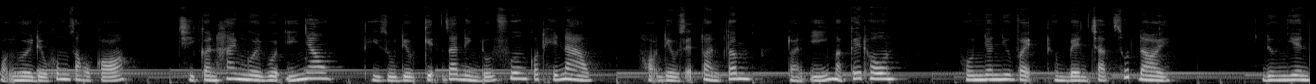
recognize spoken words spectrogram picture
mọi người đều không giàu có. Chỉ cần hai người vừa ý nhau, thì dù điều kiện gia đình đối phương có thế nào, họ đều sẽ toàn tâm, toàn ý mà kết hôn. Hôn nhân như vậy thường bền chặt suốt đời. Đương nhiên,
